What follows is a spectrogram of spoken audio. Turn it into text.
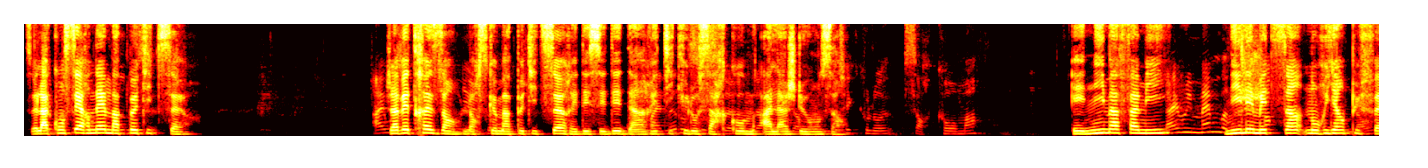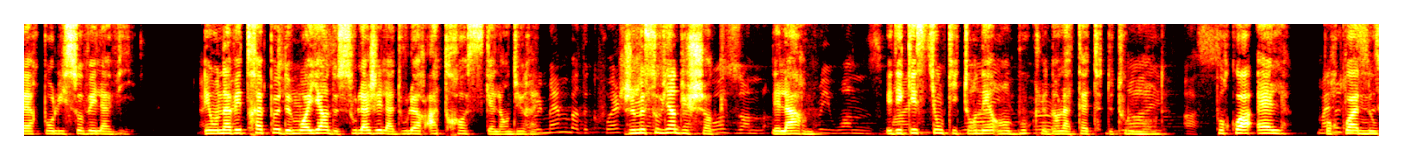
Cela concernait ma petite sœur. J'avais 13 ans lorsque ma petite sœur est décédée d'un réticulosarcome à l'âge de 11 ans. Et ni ma famille, ni les médecins n'ont rien pu faire pour lui sauver la vie et on avait très peu de moyens de soulager la douleur atroce qu'elle endurait. Je me souviens du choc, des larmes et des questions qui tournaient en boucle dans la tête de tout le monde. Pourquoi elle? Pourquoi nous?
